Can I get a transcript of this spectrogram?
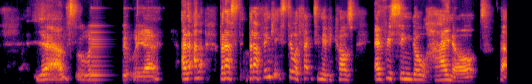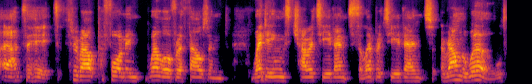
Yeah, absolutely. Yeah. And, and but I but I think it's still affecting me because every single high note that I had to hit throughout performing well over a thousand weddings, charity events, celebrity events around the world,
